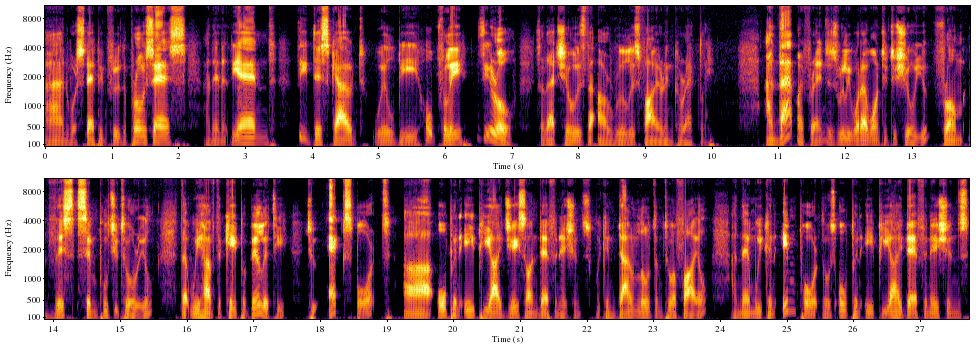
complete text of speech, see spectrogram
and we're stepping through the process, and then at the end, the discount will be hopefully zero. So that shows that our rule is firing correctly. And that, my friends, is really what I wanted to show you from this simple tutorial, that we have the capability to export uh, Open API JSON definitions. We can download them to a file, and then we can import those Open API definitions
